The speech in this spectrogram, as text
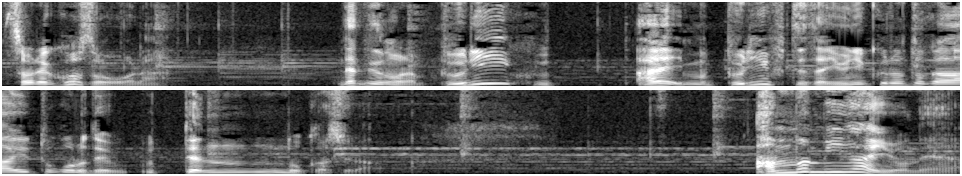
それこそほらだってほらブリーフってあれ今ブリーフってさユニクロとかああいうところで売ってんのかしら？あんま見ないよね。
